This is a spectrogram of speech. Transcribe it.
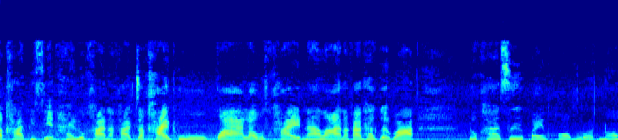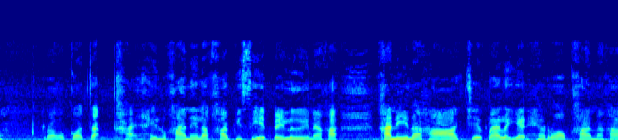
ราคาพิเศษให้ลูกค้านะคะ จะขายถูกกว่าเราขายหน้าร้านนะคะ ถ้าเกิดว่าลูกค้าซื้อไปพร้อมรถเนาะเราก็จะขายให้ลูกค้าในราคาพิเศษไปเลยนะคะคันนี้นะคะเช็ครายละเอียดให้รอบคันนะคะ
